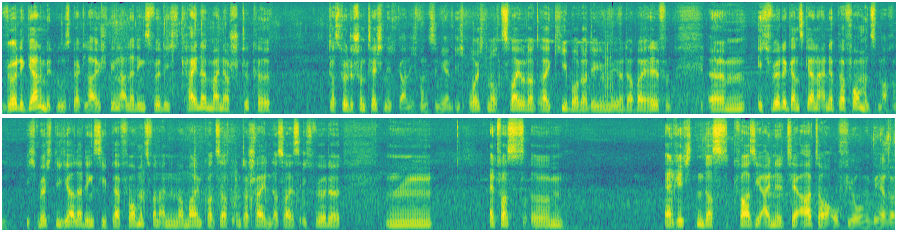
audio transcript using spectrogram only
würde gerne mit Lusberg live spielen, allerdings würde ich keine meiner Stücke das würde schon technisch gar nicht funktionieren. Ich bräuchte noch zwei oder drei Keyboarder, die mir dabei helfen. Ähm, ich würde ganz gerne eine Performance machen. Ich möchte hier allerdings die Performance von einem normalen Konzert unterscheiden. Das heißt, ich würde mh, mm, etwas ähm, errichten, das quasi eine Theateraufführung wäre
